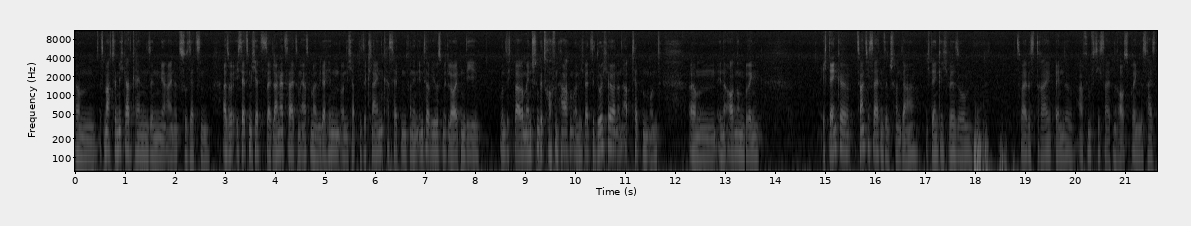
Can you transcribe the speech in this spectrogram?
ähm, es macht für mich gerade keinen Sinn, mir eine zu setzen. Also ich setze mich jetzt seit langer Zeit zum ersten Mal wieder hin und ich habe diese kleinen Kassetten von den Interviews mit Leuten, die unsichtbare Menschen getroffen haben und ich werde sie durchhören und abtippen und ähm, in Ordnung bringen. Ich denke, 20 Seiten sind schon da. Ich denke, ich will so zwei bis drei Bände, 50 Seiten rausbringen. Das heißt,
